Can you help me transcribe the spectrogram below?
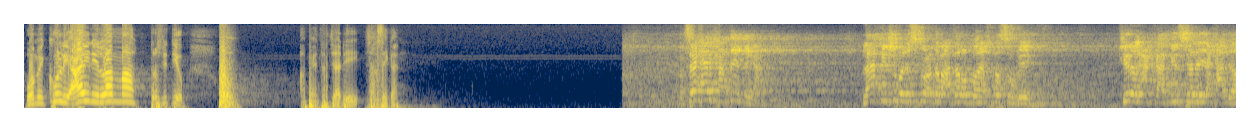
wa min kulli aini lamah terus ditiup. Huh. Apa yang terjadi? Saksikan. سحر حقيقي يعني لكن شوف الاسبوع ده بعد ربنا يختصر بايه كلا العكاكيز شل اي حاجه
